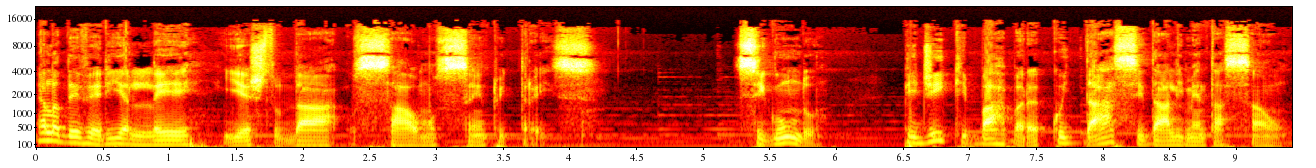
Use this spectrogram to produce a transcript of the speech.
ela deveria ler e estudar o Salmo 103. Segundo, pedi que Bárbara cuidasse da alimentação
